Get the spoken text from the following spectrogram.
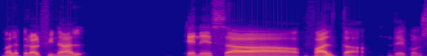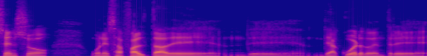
¿Vale? Pero al final, en esa falta de consenso o en esa falta de, acuerdo entre,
